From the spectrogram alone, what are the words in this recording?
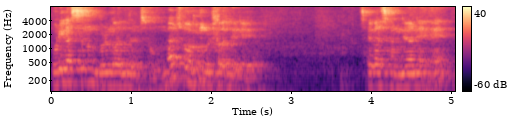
우리가 쓰는 물건들 정말 좋은 물건들이에요. 제가 작년에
